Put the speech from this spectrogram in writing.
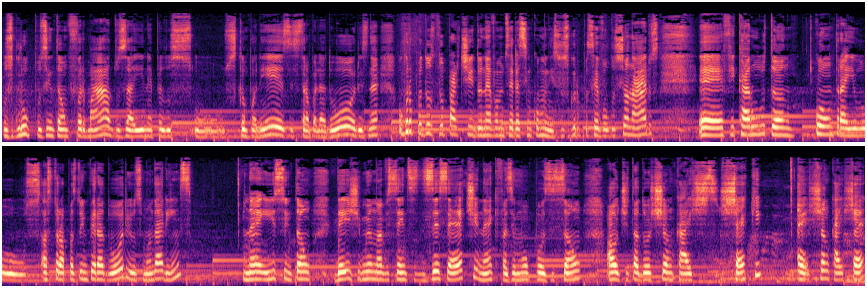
Os grupos, então, formados aí, né? Pelos os camponeses, trabalhadores, né? O grupo do, do partido, né? Vamos dizer assim, comunista. Os grupos revolucionários é, ficaram lutando contra aí, os, as tropas do imperador e os mandarins, né, isso então desde 1917, né, que fazia uma oposição ao ditador Chiang Kai-shek, é, Chiang Kai-shek,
